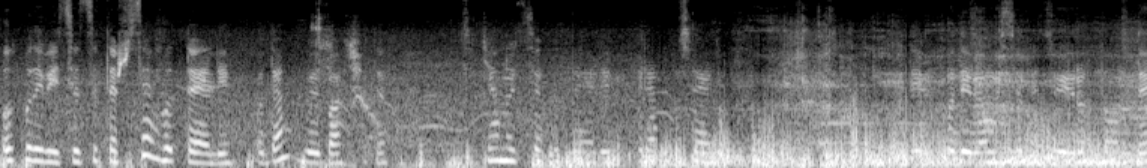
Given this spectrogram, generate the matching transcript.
От подивіться, це теж все готелі. О, да? Ви бачите? Тянуться готелі, ряд готелів. Подивимося до цієї ротонди.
